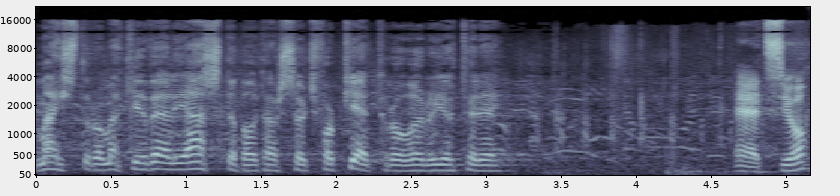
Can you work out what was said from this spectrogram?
Maestro Machiavelli asked about our search for Pietro earlier today. Ezio?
